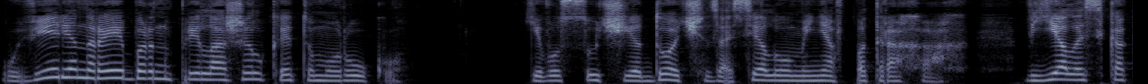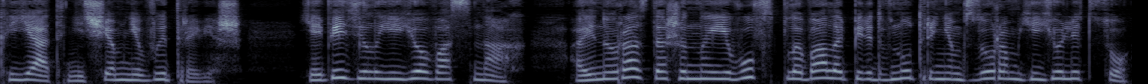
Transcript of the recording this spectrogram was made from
Уверен, Рейберн приложил к этому руку. Его сучья дочь засела у меня в потрохах. Въелась, как яд, ничем не вытравишь. Я видел ее во снах, а иной раз даже наяву всплывало перед внутренним взором ее лицо,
